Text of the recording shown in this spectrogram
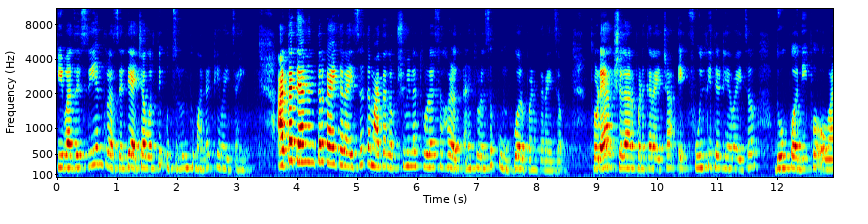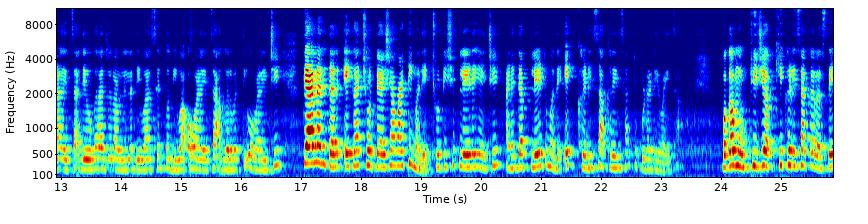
किंवा जे श्रीयंत्र असेल ते याच्यावरती उचलून तुम्हाला ठेवायचं आहे. आता त्यानंतर काय करायचं तर माता लक्ष्मीला थोडंसं हळद आणि थोडंसं कुंकू अर्पण करायचं. थोड्या अक्षरा अर्पण करायच्या एक फूल तिथे ठेवायचं धूप दीप ओवाळायचा देवघरात जो लावलेला दिवा असेल तो दिवा ओवाळायचा अगरबत्ती ओवाळायची. त्यानंतर एका छोट्याशा वाटीमध्ये एक छोटीशी प्लेट घ्यायची आणि त्या प्लेटमध्ये एक खडी साखरेचा तुकडा ठेवायचा. बघा मोठी जी अख्खी खडीसाखर असते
